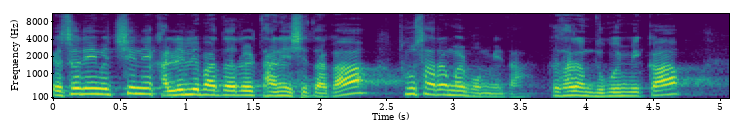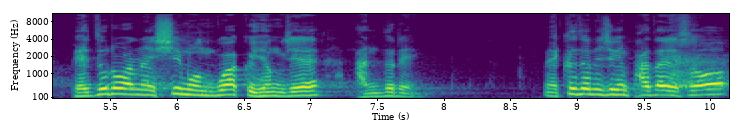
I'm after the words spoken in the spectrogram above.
예수님이 친히 갈릴리 바다를 다니시다가 두 사람을 봅니다. 그 사람 누구입니까? 베드로라는 시몬과 그 형제 안드레. 네, 그들은 지금 바다에서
